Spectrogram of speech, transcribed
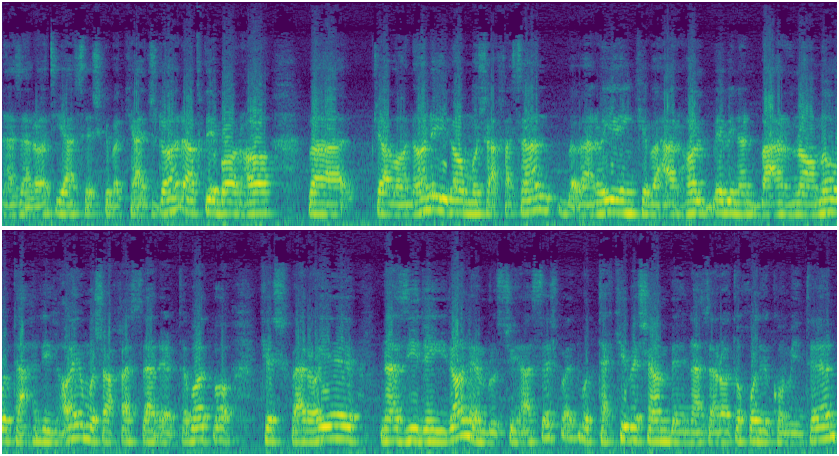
نظراتی هستش که به کجراه رفته بارها و جوانان ایران مشخصا برای اینکه به هر حال ببینن برنامه و تحلیل های مشخص در ارتباط با کشورهای نظیر ایران امروز چی هستش باید متکی بشن به نظرات خود کمیتن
